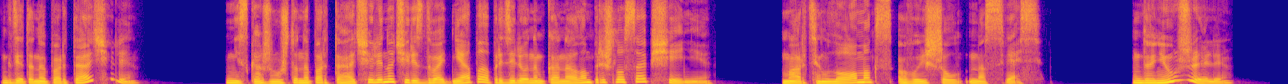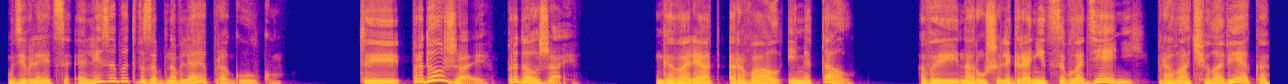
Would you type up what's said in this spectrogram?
где-то напортачили?» Не скажу, что напортачили, но через два дня по определенным каналам пришло сообщение. Мартин Ломакс вышел на связь. «Да неужели?» — удивляется Элизабет, возобновляя прогулку. «Ты продолжай, продолжай». Говорят, рвал и металл. Вы нарушили границы владений, права человека,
